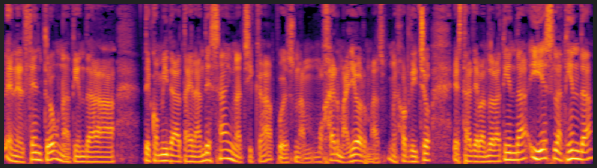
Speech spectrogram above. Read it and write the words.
en el centro, una tienda de comida tailandesa y una chica, pues una mujer mayor, más mejor dicho, está llevando la tienda y es la tienda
